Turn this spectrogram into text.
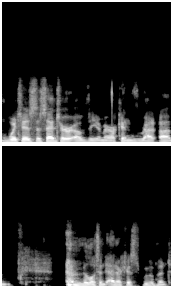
which is the center of the American um, militant anarchist movement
